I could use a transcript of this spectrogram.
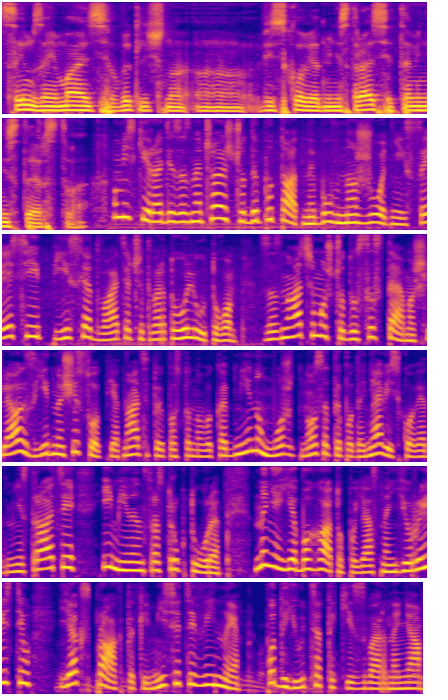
Цим займаються виключно е, військові адміністрації та міністерства. У міській раді зазначають, що депутат не був на жодній сесії після 24 лютого. Зазначимо, що до системи шлях згідно 615 постанови Кабміну можуть носити подання військові адміністрації і Мінінфраструктури. Нині є багато пояснень юристів, як з практики місяців війни подаються такі звернення.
